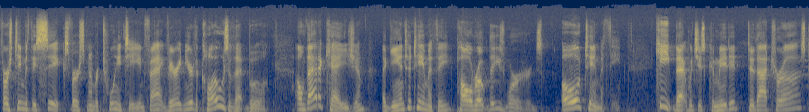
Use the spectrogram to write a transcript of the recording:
1 Timothy 6, verse number 20. In fact, very near the close of that book. On that occasion, again to Timothy, Paul wrote these words O Timothy, keep that which is committed to thy trust,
